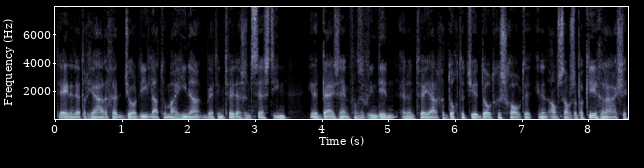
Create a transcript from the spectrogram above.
De 31-jarige Jordi Latomahina werd in 2016 in het bijzijn van zijn vriendin en hun tweejarige dochtertje doodgeschoten in een Amsterdamse parkeergarage.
